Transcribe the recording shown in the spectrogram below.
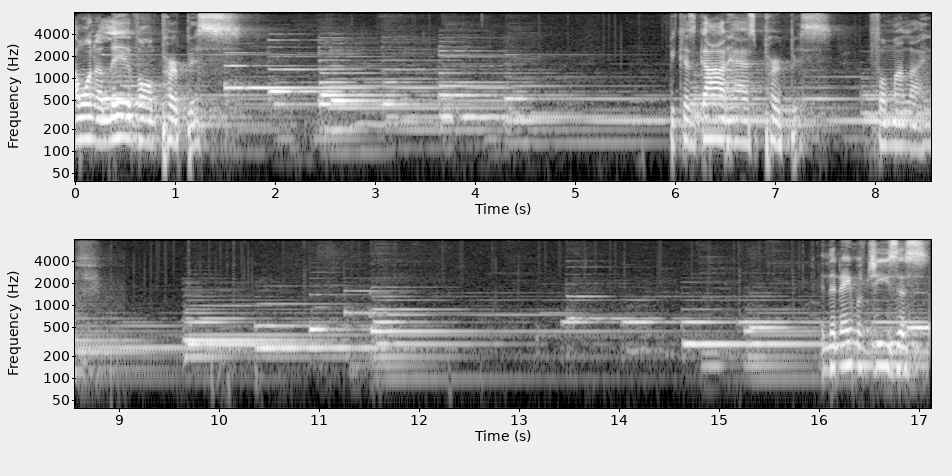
I want to live on purpose. because God has purpose for my life. In the name of Jesus,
